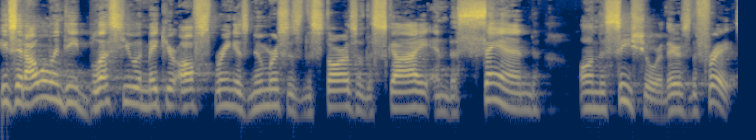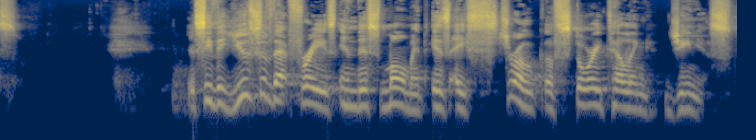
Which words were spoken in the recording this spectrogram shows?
He said, I will indeed bless you and make your offspring as numerous as the stars of the sky and the sand on the seashore. There's the phrase. You see, the use of that phrase in this moment is a stroke of storytelling genius.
